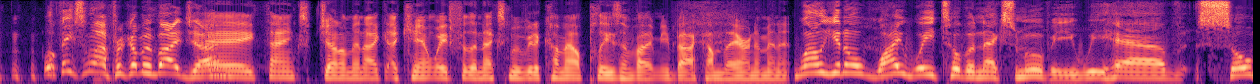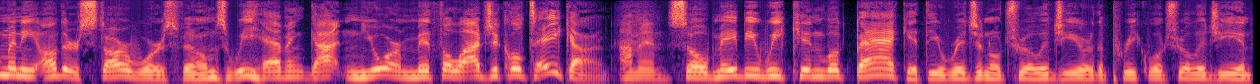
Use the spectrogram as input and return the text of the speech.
well, thanks a lot for coming by, John. Hey, thanks, gentlemen. I, I can't wait for the next movie to come out. Please invite me back. I'm there in a minute. Well, you know, why wait till the next movie? We have so many other Star Wars films we haven't gotten your mythological take on. I'm in. So maybe we can look back at the original trilogy or the prequel trilogy and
